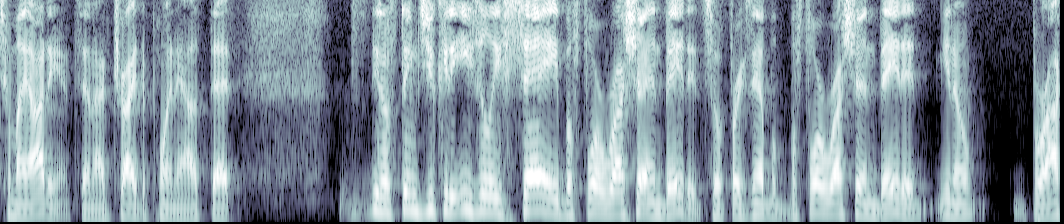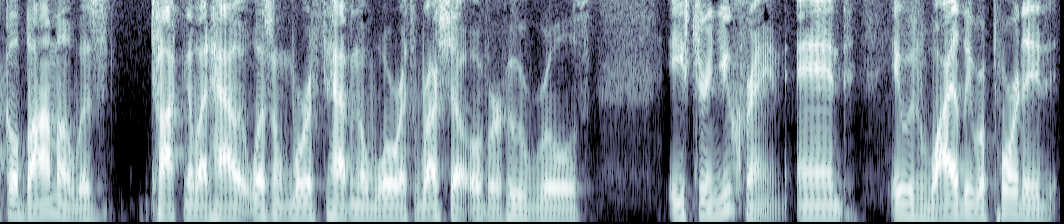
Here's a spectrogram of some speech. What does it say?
to my audience, and I've tried to point out that you know things you could easily say before Russia invaded. So, for example, before Russia invaded, you know, Barack Obama was talking about how it wasn't worth having a war with Russia over who rules eastern Ukraine, and it was widely reported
